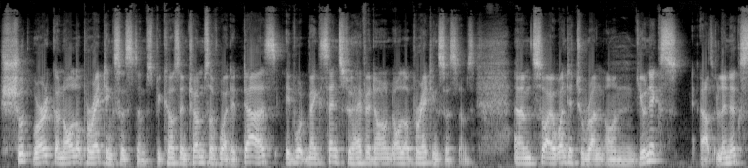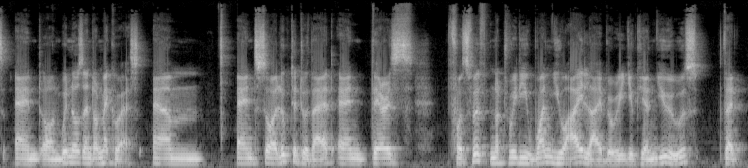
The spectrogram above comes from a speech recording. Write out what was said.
should work on all operating systems because in terms of what it does it would make sense to have it on all operating systems. Um, so i wanted to run on unix uh, linux and on windows and on macos um, and so I looked into that, and there's for Swift not really one UI library you can use that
